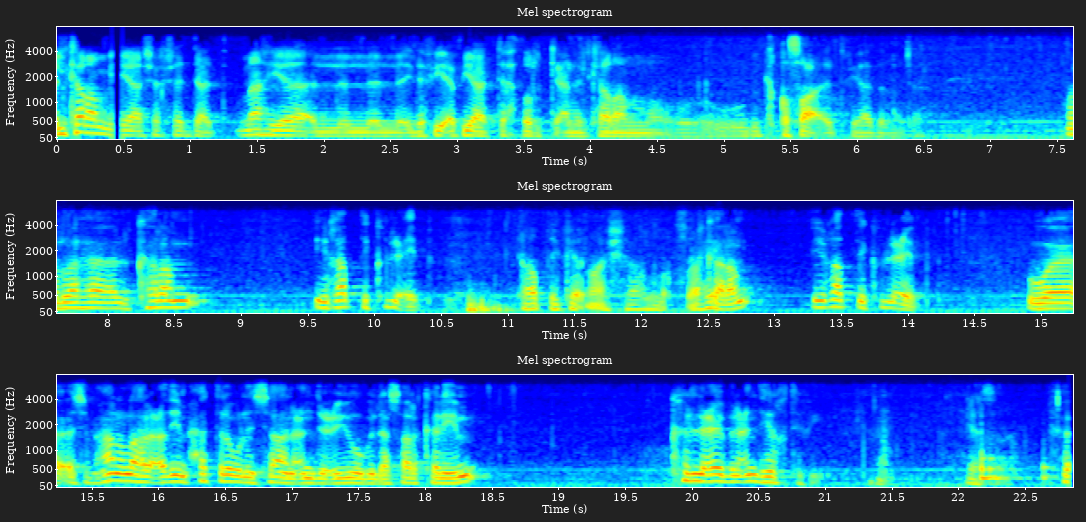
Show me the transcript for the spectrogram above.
الكرم يا شيخ شداد ما هي ال ال إذا في أبيات تحضرك عن الكرم وقصائد في هذا المجال؟ والله الكرم يغطي كل عيب. يعطيك ما شاء الله صحيح. الكرم يغطي كل عيب. وسبحان الله العظيم حتى لو الإنسان عنده عيوب إذا صار كريم كل عيب عنده يختفي. يا سلام. ف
